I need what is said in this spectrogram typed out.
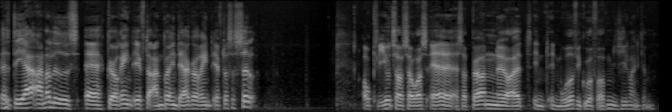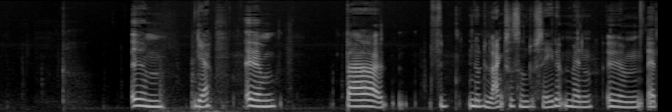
Altså, det er anderledes at gøre rent efter andre, end det er at gøre rent efter sig selv. Og Cleo tager jo også er altså børnene og er en, en moderfigur for dem i hele vejen igennem. Øhm, ja. Øhm, bare, for, nu er det lang tid siden, du sagde det, men øhm, at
